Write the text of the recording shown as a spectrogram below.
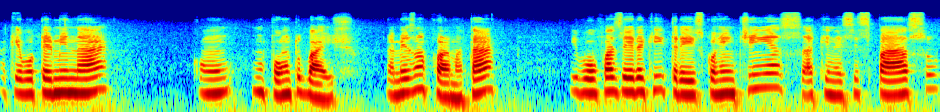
Aqui eu vou terminar com um ponto baixo, da mesma forma, tá? E vou fazer aqui três correntinhas aqui nesse espaço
